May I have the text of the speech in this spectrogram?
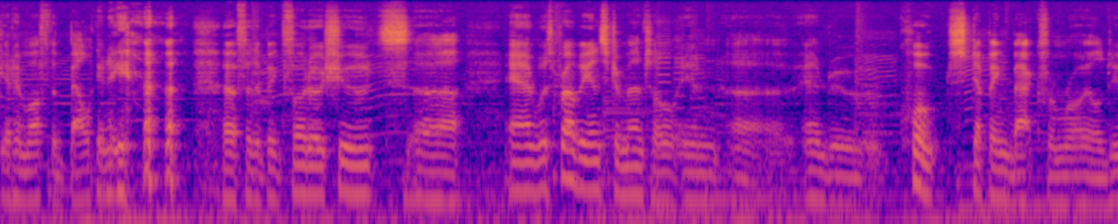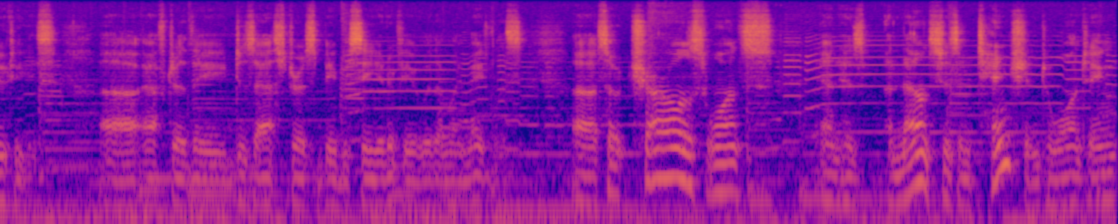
get him off the balcony uh, for the big photo shoots, uh, and was probably instrumental in uh, Andrew, quote, stepping back from royal duties. after the disastrous BBC interview with Emily Maitlis. so Charles wants and has announced his intention to wanting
